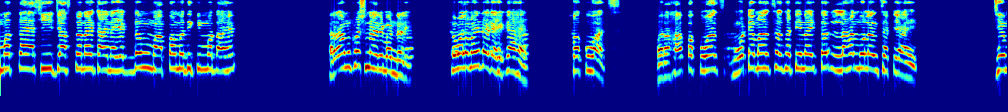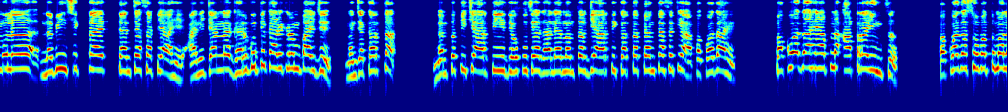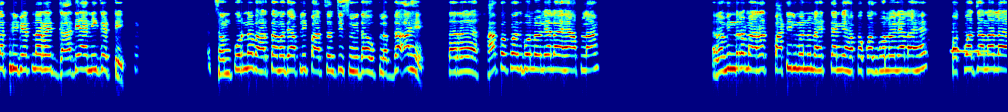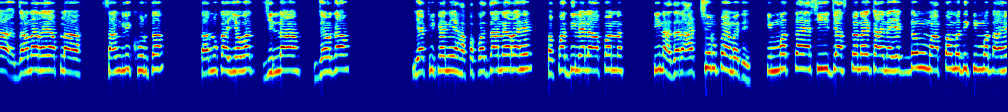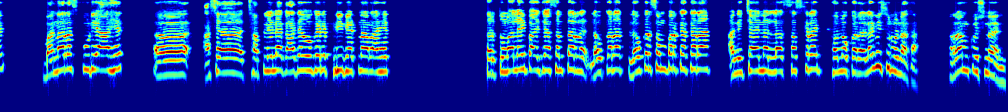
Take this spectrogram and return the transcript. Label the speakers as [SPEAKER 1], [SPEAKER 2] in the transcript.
[SPEAKER 1] किंमत काय अशी? जास्त नाही काय नाही. एकदम मापामध्ये किंमत आहे. रामकृष्ण हरी मंडळी तुम्हाला माहीत आहे का? हे काय आहे? पकवाज बरं हा पकवाच मोठ्या माणसासाठी नाही तर लहान मुलांसाठी आहे. जे मुलं नवीन शिकतायत त्यांच्यासाठी आहे. आणि ज्यांना घरगुती कार्यक्रम पाहिजे म्हणजे करतात. गणपतीची आरती देवपूजा झाल्यानंतर जी आरती करतात त्यांच्यासाठी हा पकवाज आहे. पकवाज आहे आपलं अठरा इंच. पकवाजासोबत तुम्हाला फ्री भेटणार आहेत गादे आणि गट्टे. संपूर्ण भारतामध्ये आपली पार्सलची सुविधा उपलब्ध आहे. तर हा पकवाज बोलवलेला आहे आपला रवींद्र महाराज पाटील म्हणून आहेत त्यांनी हा पकवाज बोलवलेला आहे. पकवाज जाणाला जाणार आहे आपला सांगली खुर्द तालुका यवत जिल्हा जळगाव. या ठिकाणी हा पकवाज जाणार आहे. पकवाज दिलेला आपण तीन हजार आठशे रुपयामध्ये. किंमत काय अशी? जास्त नाही काय नाही. एकदम मापामध्ये किंमत आहे. बनारस पुढे आहेत. अशा छापलेल्या गाद्या वगैरे फ्री भेटणार आहेत. तर तुम्हालाही पाहिजे असेल तर लवकरात लवकर संपर्क करा आणि चॅनलला सबस्क्राईब फॉलो करायला विसरू नका. रामकृष्ण हरी.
